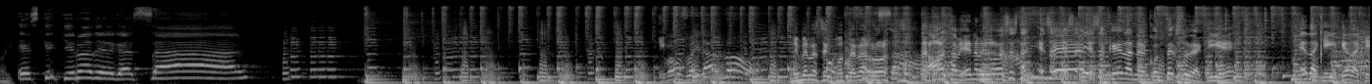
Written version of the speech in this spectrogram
Ay. Es que quiero adelgazar. Y vamos bailando. Ahí me las encontré la rola. No, está bien, amigo. Esa, está- esa- esa- esa queda en el contexto de aquí, ¿eh? Queda aquí, queda aquí.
